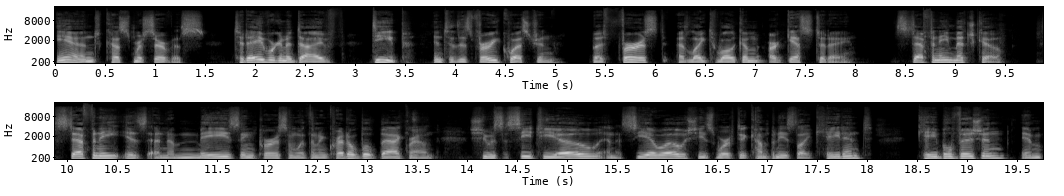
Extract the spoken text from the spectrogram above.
and customer service? Today, we're going to dive deep into this very question. But first, I'd like to welcome our guest today, Stephanie Mitchko. Stephanie is an amazing person with an incredible background. She was a CTO and a COO. She's worked at companies like Cadent, Cablevision, and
